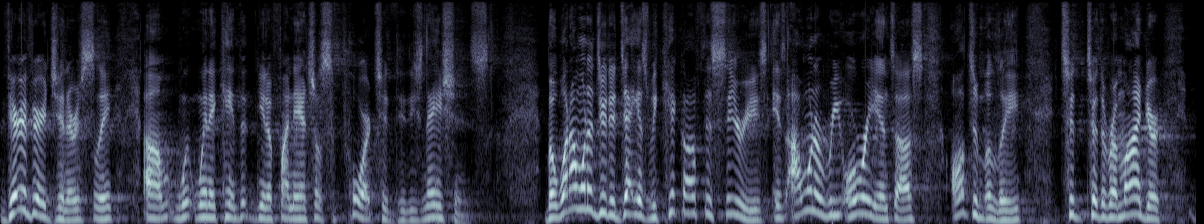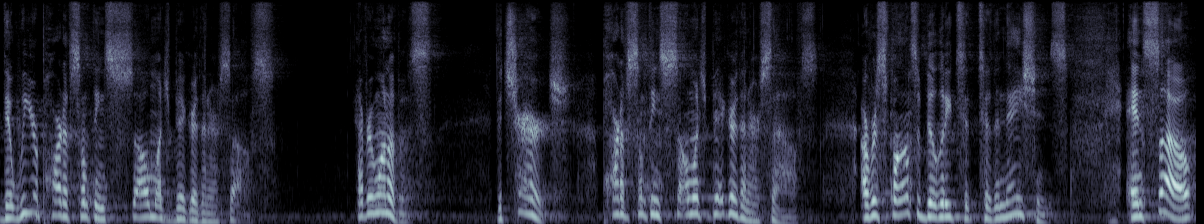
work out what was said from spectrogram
very, very generously um, when, when, it came to you know, financial support to, to these nations. But what I want to do today as we kick off this series is I want to reorient us ultimately to, to the reminder that we are part of something so much bigger than ourselves. Every one of us. The church, part of something so much bigger than ourselves. A responsibility to, to the nations. And so,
